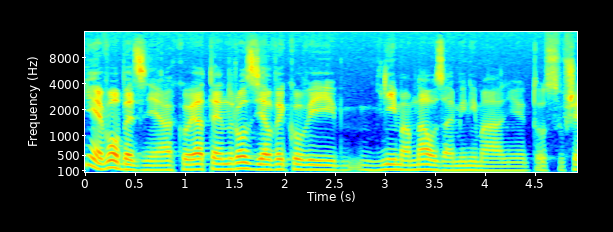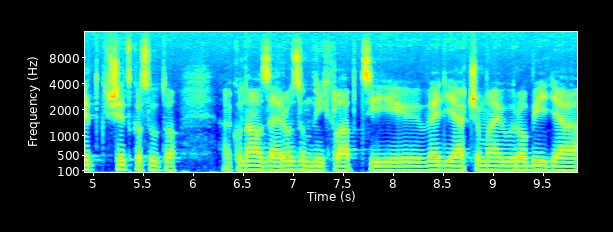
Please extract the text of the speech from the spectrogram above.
Nie, vôbec nie. Ako ja ten rozdiel vekový vnímam naozaj minimálne. To sú všetko, všetko sú to ako naozaj rozumní chlapci, vedia, čo majú robiť a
